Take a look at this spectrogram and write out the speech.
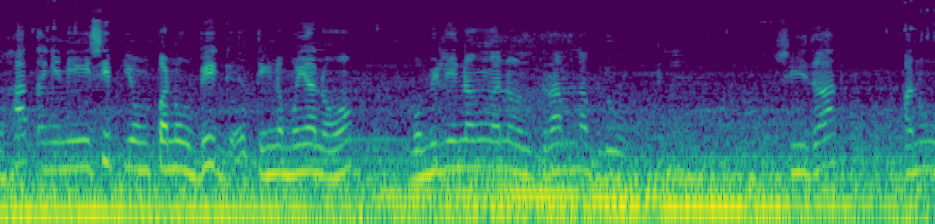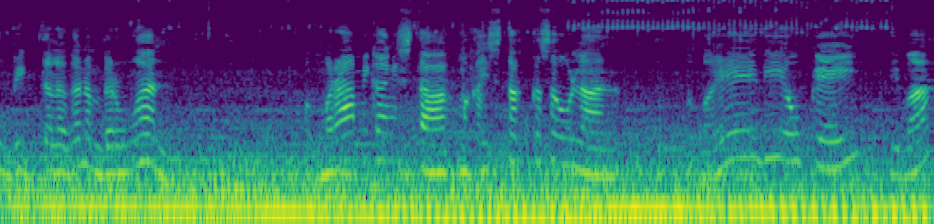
Lahat ang iniisip yung panubig. Eh, tingnan mo yan oh. Bumili ng ano, drum na blue. See that? Panubig talaga, number one. Pag marami kang stock, maka-stock ka sa ulan, aba eh, di okay. di ba?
